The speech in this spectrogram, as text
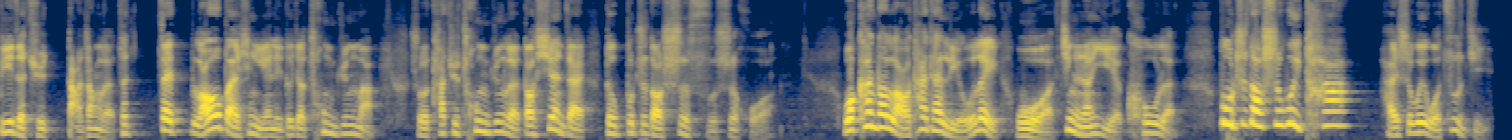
逼着去打仗了。这。在老百姓眼里都叫充军嘛，说他去充军了，到现在都不知道是死是活。我看到老太太流泪，我竟然也哭了，不知道是为他还是为我自己。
